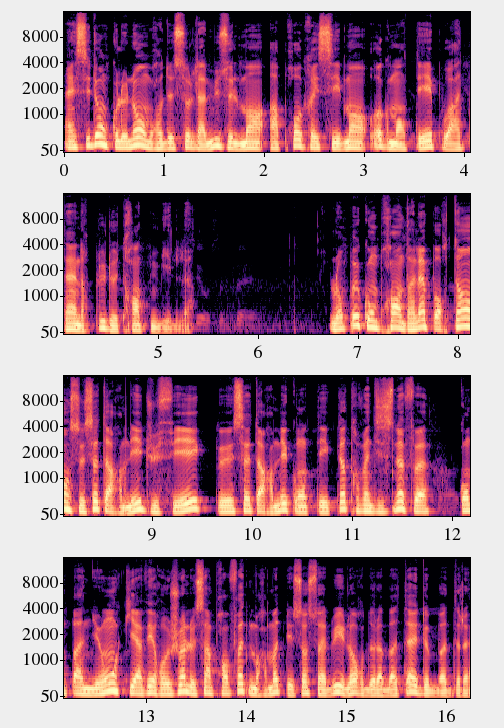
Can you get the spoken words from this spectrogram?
Ainsi donc, le nombre de soldats musulmans a progressivement augmenté pour atteindre plus de 30 000. L'on peut comprendre l'importance de cette armée du fait que cette armée comptait 99 qui avaient rejoint le saint prophète Mohammed à lui lors de la bataille de Badr.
